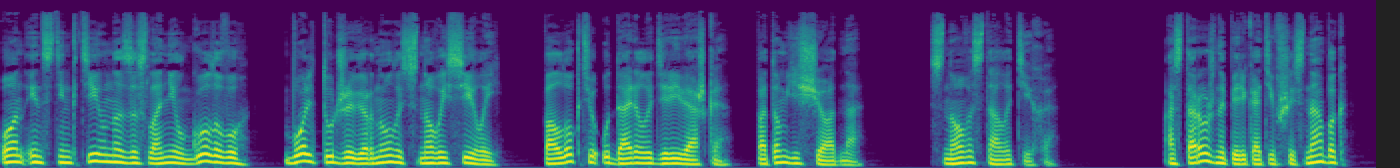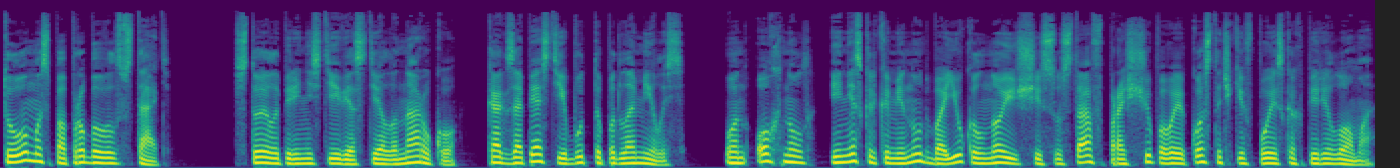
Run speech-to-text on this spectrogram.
Он инстинктивно заслонил голову, боль тут же вернулась с новой силой. По локтю ударила деревяшка, потом еще одна. Снова стало тихо. Осторожно перекатившись на бок, Туомас попробовал встать. Стоило перенести вес тела на руку, как запястье будто подломилось. Он охнул и несколько минут баюкал ноющий сустав, прощупывая косточки в поисках перелома.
